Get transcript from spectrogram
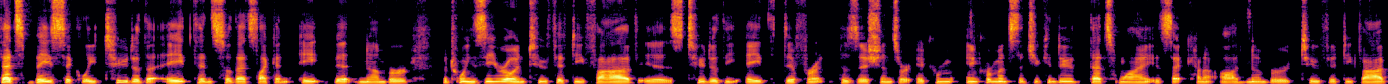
That's basically 2 to the 8th and so that's like an 8-bit number. Between 0 and 255 is 2 to the 8th different positions or increments that you can do. That's why it's that kind of odd number 255.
